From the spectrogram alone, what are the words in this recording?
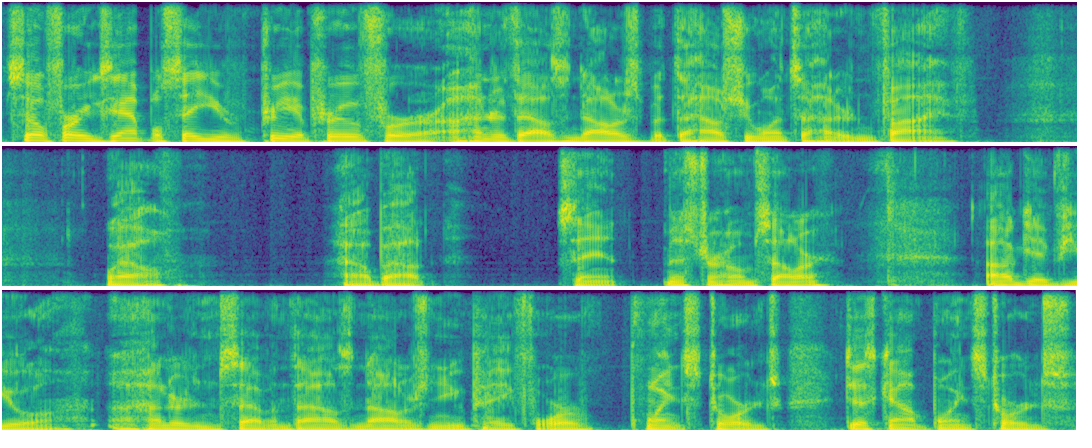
So, for example, say you're pre-approved for $100,000, but the house you want's 105. Well, How about saying, Mr. Home Seller, I'll give you $107,000 and you pay four points towards discount points towards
